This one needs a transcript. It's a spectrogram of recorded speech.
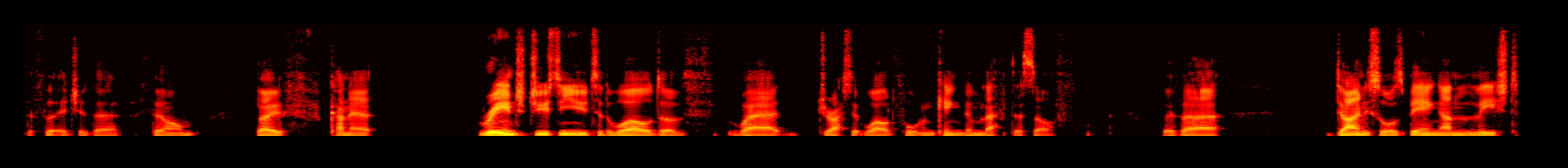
the footage of the film, both kind of reintroducing you to the world of where Jurassic World: Fallen Kingdom left us off, with uh, dinosaurs being unleashed,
